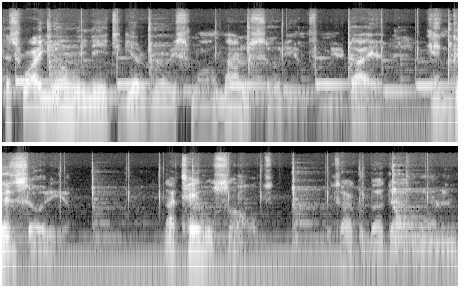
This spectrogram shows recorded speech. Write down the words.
That's why you only need to get a very small amount of sodium from your diet, and good sodium, not table salt. We'll talk about that more in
